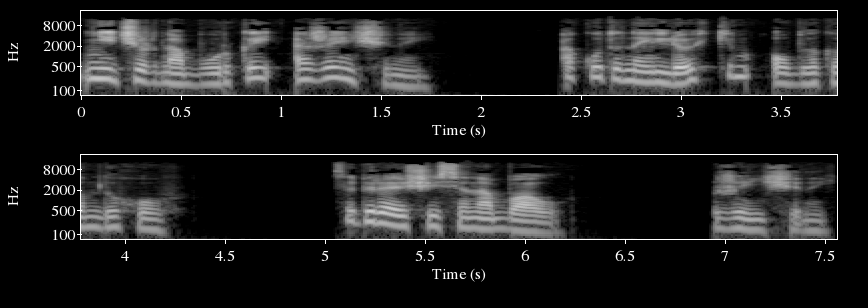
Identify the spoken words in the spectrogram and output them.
Не чернобуркой, а женщиной, окутанной легким облаком духов, собирающейся на бал, женщиной.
